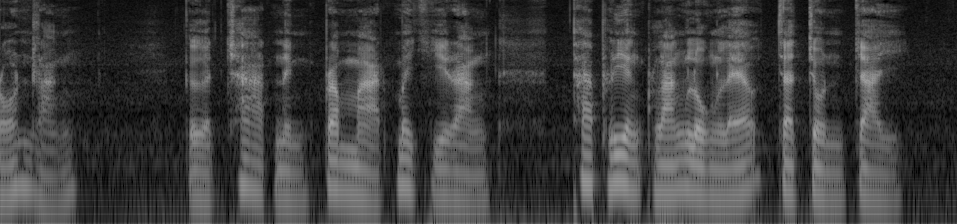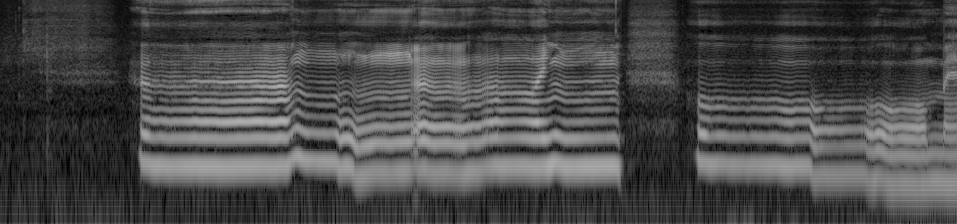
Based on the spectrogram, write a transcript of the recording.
ร้อนหลัง เกิดชาติหนึ่งประมาทไม่จีรัง ถ้าเพลียงพลังลงแล้วจะจนใจเออโอ้แม่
